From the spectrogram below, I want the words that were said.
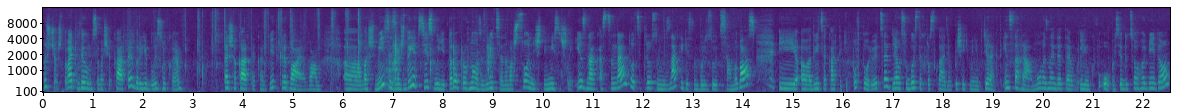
Ну що ж, давайте дивимося ваші карти, дорогі близнюки. Перша карта, яка відкриває вам е, ваш місяць, завжди всі свої таро-прогнози. Дивіться на ваш сонячний, місячний і знак асценденту. Це три основні знаки, які символізують саме вас. І е, дивіться карти, які повторюються. Для особистих розкладів пишіть мені в Директ інстаграму. Ви знайдете лінк в описі до цього відео,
